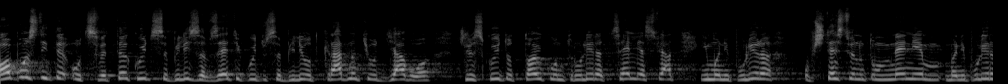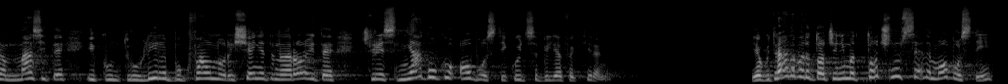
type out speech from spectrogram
областите от света, които са били завзети, които са били откраднати от дявола, чрез които той контролира целия свят и манипулира общественото мнение, манипулира масите и контролира буквално решенията на народите чрез няколко области, които са били афектирани. И ако трябва да бъда точен, има точно 7 области,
